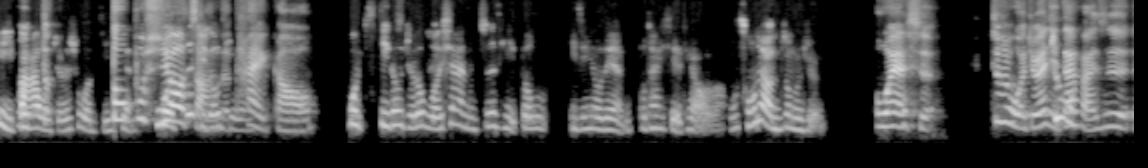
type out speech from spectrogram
一米八，我觉得是我极限，都不需我自己要长得，太高。我自己都觉得我现在的肢体都已经有点不太协调了。我从小就这么觉得，我也是，就是我觉得你但凡是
